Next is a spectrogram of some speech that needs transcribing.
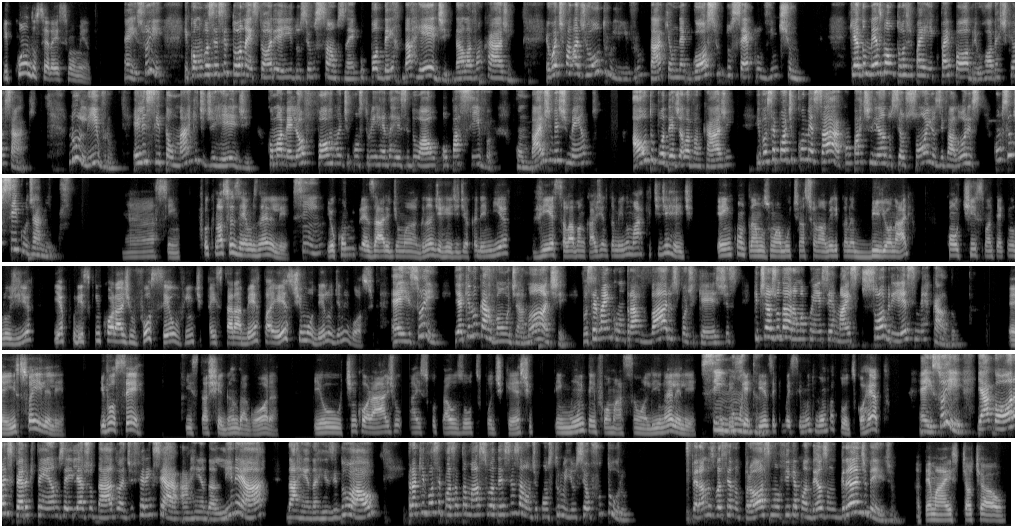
E quando será esse momento? É isso aí. E como você citou na história aí do Silvio Santos, né? O poder da rede, da alavancagem. Eu vou te falar de outro livro, tá? Que é o Negócio do Século XXI, que é do mesmo autor de Pai Rico, Pai Pobre, o Robert Kiyosaki. No livro, ele cita o marketing de rede como a melhor forma de construir renda residual ou passiva, com baixo investimento, alto poder de alavancagem, e você pode começar compartilhando seus sonhos e valores com seu ciclo de amigos. Ah, sim. foi o que nós fizemos, né, Lele? Sim. Eu, como empresário de uma grande rede de academia, vi essa alavancagem também no marketing de rede. E aí encontramos uma multinacional americana bilionária, com altíssima tecnologia, e é por isso que encorajo você, ouvinte, a estar aberto a este modelo de negócio. É isso aí. E aqui no Carvão ou Diamante, você vai encontrar vários podcasts que te ajudarão a conhecer mais sobre esse mercado. É isso aí, Lele. E você que está chegando agora, eu te encorajo a escutar os outros podcasts. Tem muita informação ali, não é, Lele? Sim, eu tenho muita. certeza que vai ser muito bom para todos, correto? É isso aí. E agora espero que tenhamos aí lhe ajudado a diferenciar a renda linear da renda residual, para que você possa tomar a sua decisão de construir o seu futuro. Esperamos você no próximo. Fica com Deus. Um grande beijo. Até mais. Tchau, tchau.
